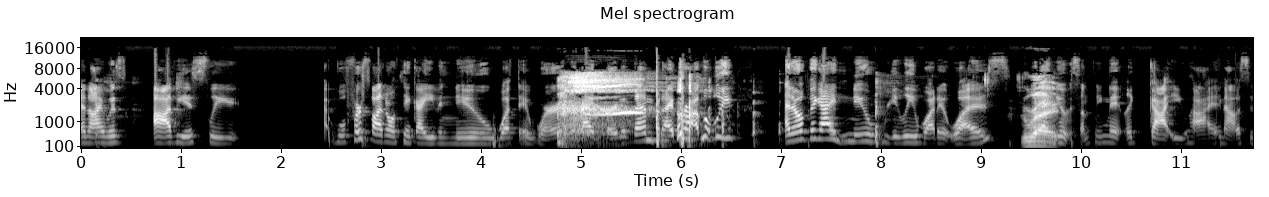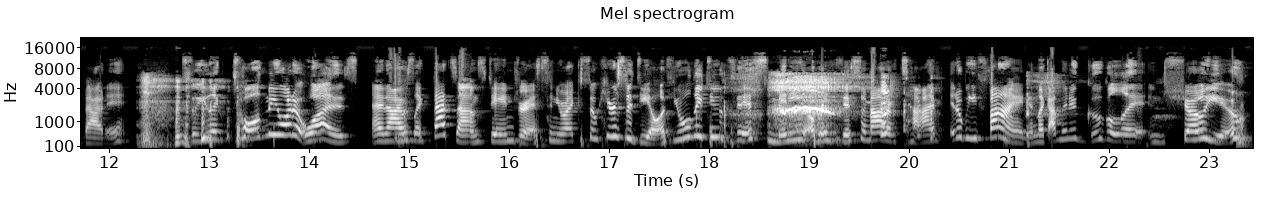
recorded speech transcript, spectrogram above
and I was obviously. Well, first of all, I don't think I even knew what they were. Like, I'd heard of them, but I probably, I don't think I knew really what it was. I knew it was something that like got you high, and that was about it. So you like told me what it was, and I was like, "That sounds dangerous." And you're like, "So here's the deal: if you only do this many over this amount of time, it'll be fine." And like, I'm gonna Google it and show you.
